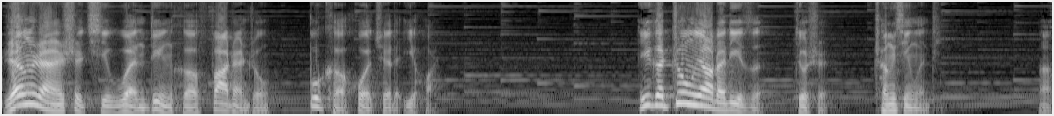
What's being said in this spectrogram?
仍然是其稳定和发展中不可或缺的一环。一个重要的例子就是诚信问题。啊，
